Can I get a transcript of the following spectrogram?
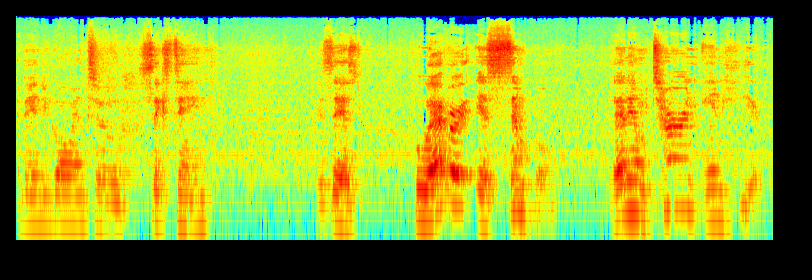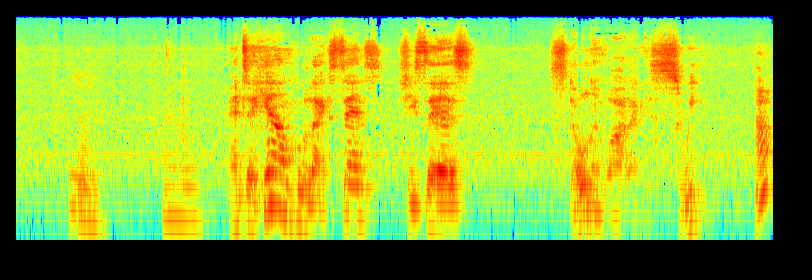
And then you go into 16. It says, Whoever is simple, let him turn in here. And to him who lacks sense, she says, Stolen water is sweet. Mm.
